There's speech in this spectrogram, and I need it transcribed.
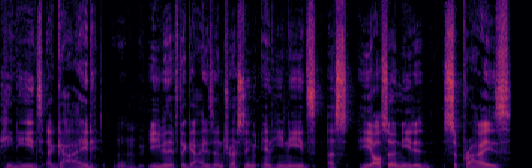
he needs a guide mm-hmm. even if the guide is untrusting and he needs a he also needed surprise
